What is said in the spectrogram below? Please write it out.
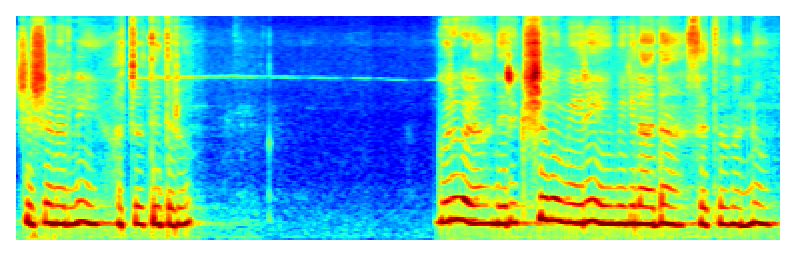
ಶಿಷ್ಯನಲ್ಲಿ ಹಚ್ಚುತ್ತಿದ್ದರು. ಗುರುಗಳ ನಿರೀಕ್ಷೆಗೂ ಮೀರಿ ಮಿಗಿಲಾದ ಸತ್ವವನ್ನು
